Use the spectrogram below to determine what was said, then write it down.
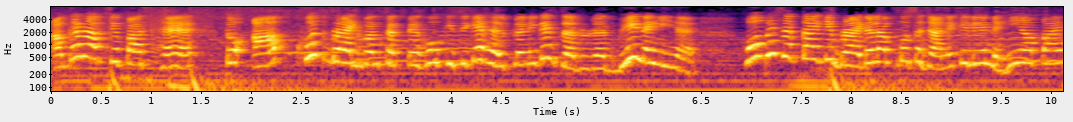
अगर आपके पास है तो आप खुद ब्राइड बन सकते हो। किसी के हेल्प लेने की ज़रूरत भी नहीं है। हो भी सकता है कि ब्राइडल आपको सजाने के लिए नहीं आ पाए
